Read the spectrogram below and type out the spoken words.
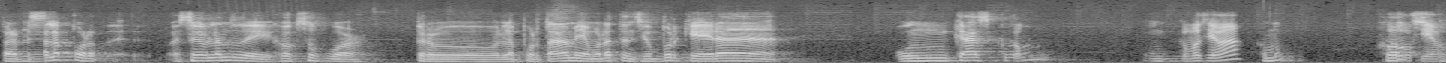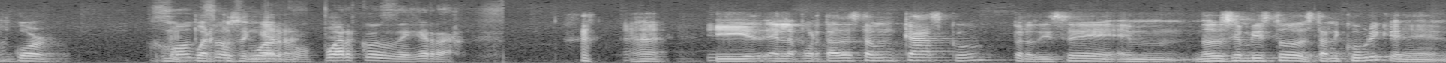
Para empezar, la estoy hablando de Hawks of War, pero la portada me llamó la atención porque era un casco ¿Cómo se llama? ¿Cómo? Hawks of War. Como puercos en guerra. puercos de guerra. Ajá. Y en la portada está un casco, pero dice, no sé si han visto Stanley Kubrick, eh,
